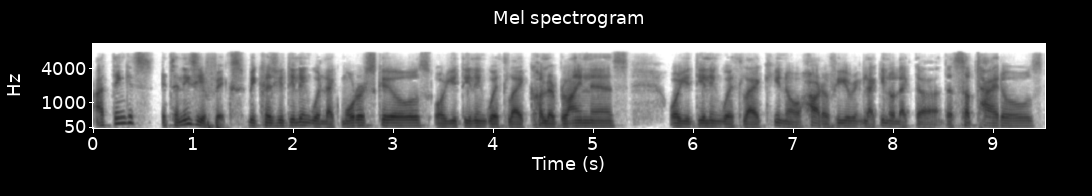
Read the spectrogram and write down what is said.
I think it's it's an easier fix because you're dealing with like motor skills or you're dealing with like color blindness or you're dealing with like you know hard of hearing, like you know like the the subtitles,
